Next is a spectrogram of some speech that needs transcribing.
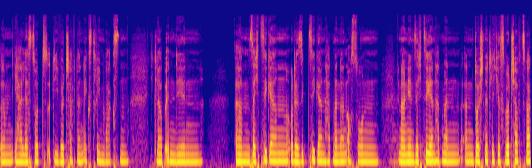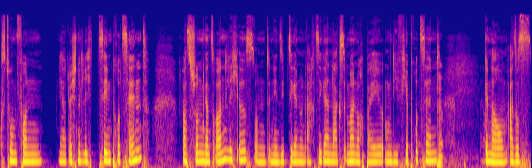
ähm, ja, lässt dort die Wirtschaft dann extrem wachsen. Ich glaube, in den ähm, 60ern oder 70ern hat man dann auch so ein, genau in den 60ern hat man ein durchschnittliches Wirtschaftswachstum von ja, durchschnittlich 10 Prozent, was schon ganz ordentlich ist. Und in den 70ern und 80ern lag es immer noch bei um die 4 Prozent. Ja. Genau, also es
